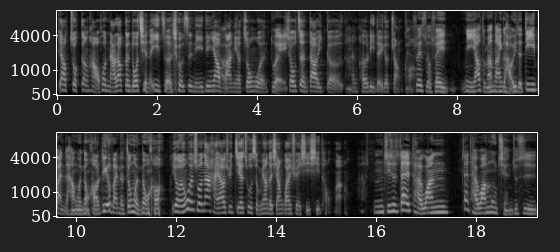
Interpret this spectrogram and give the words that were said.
要做更好或拿到更多钱的译者，就是你一定要把你的中文对修正到一个很合理的一个状况。所以说，所以你要怎么样当一个好译者？第一，把你的韩文弄好；第二，把你的中文弄好。有人问说，那还要去接触什么样的相关学习系统吗？嗯，其实，在台湾，在台湾目前就是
